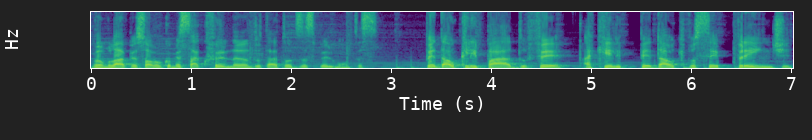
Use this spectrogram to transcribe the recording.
Vamos lá, pessoal. Vou começar com o Fernando, tá? Todas as perguntas. Pedal clipado, Fê. Aquele pedal que você prende,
